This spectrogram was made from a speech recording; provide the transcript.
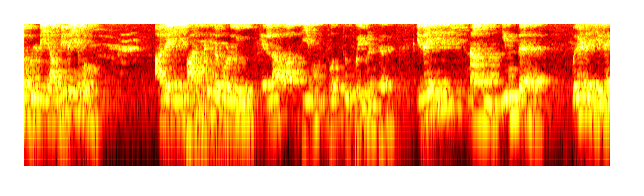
அவர்களுடைய அபிநயமும் அதை பார்க்கின்ற பொழுது எல்லா வாத்தியமும் தோத்து போய்விட்டது. இதை நான் இந்த மேடையிலே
